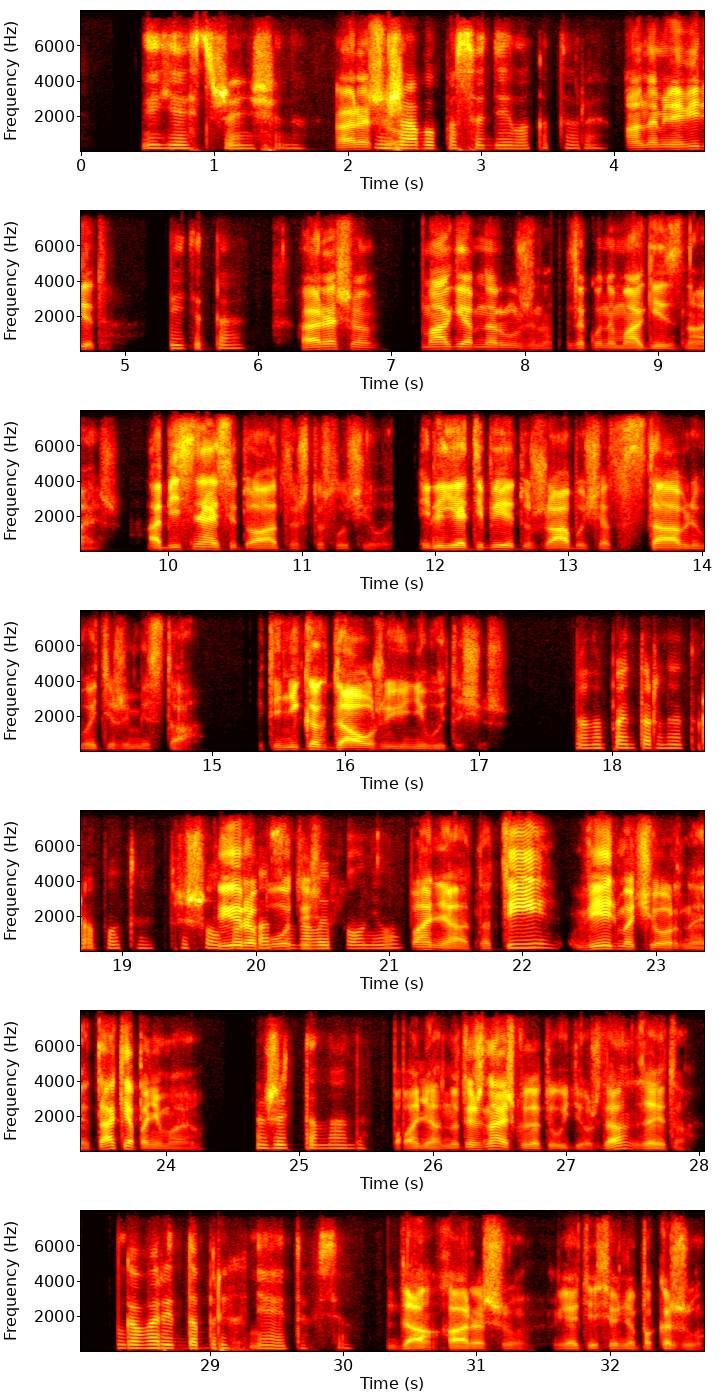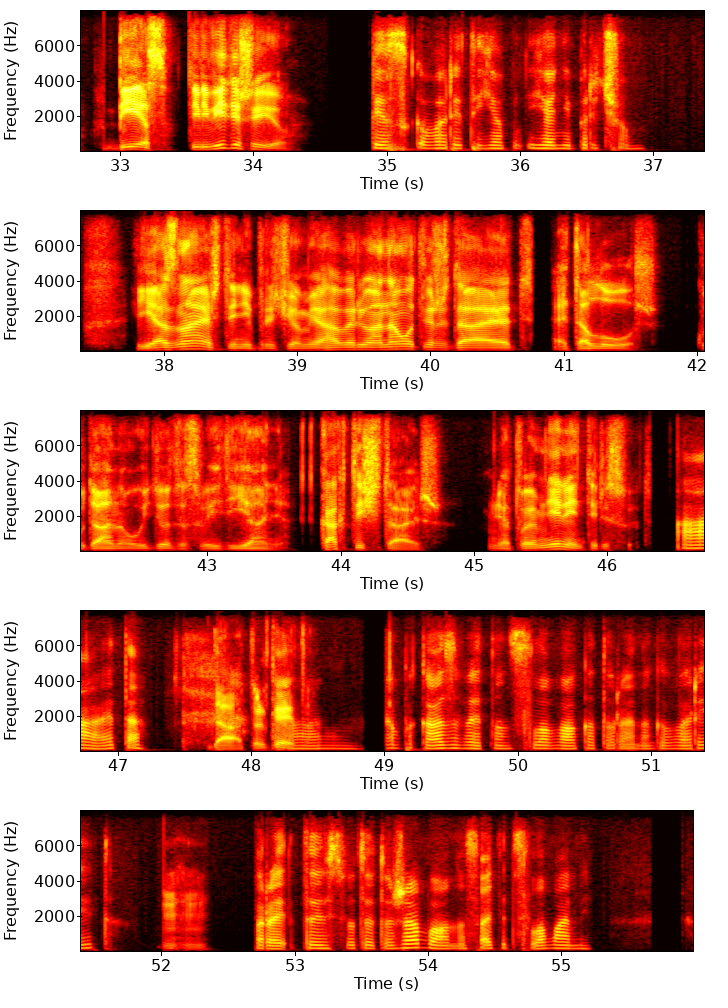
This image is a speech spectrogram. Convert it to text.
есть женщина. Хорошо. Жабу посадила, которая Она меня видит? видит, да. Хорошо. Магия обнаружена. Законы магии знаешь. Объясняй ситуацию, что случилось. Или я тебе эту жабу сейчас вставлю в эти же места. И ты никогда уже ее не вытащишь. Она по интернету работает. Пришел Ты заказ, работаешь. она выполнила. Понятно. Ты ведьма черная, так я понимаю? Жить-то надо. Понятно. Ну ты же знаешь, куда ты уйдешь, да, за это? Говорит, да брехня это все. Да, хорошо. Я тебе сегодня покажу. Бес, ты видишь ее? Бес говорит, я, я ни при чем. Я знаю, что ты ни при чем. Я говорю, она утверждает, это ложь. Куда она уйдет за свои деяния? Как ты считаешь? Меня твое мнение интересует. А, это? Да, только это. А, показывает он слова, которые она говорит. Мгм. Про- то есть вот эту жабу она садит словами,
